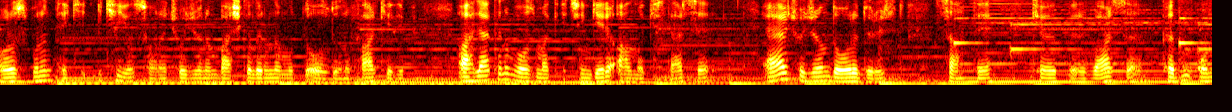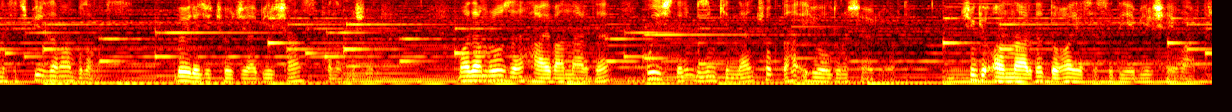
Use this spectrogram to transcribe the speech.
Orospunun teki iki yıl sonra çocuğunun başkalarında mutlu olduğunu fark edip ahlakını bozmak için geri almak isterse eğer çocuğun doğru dürüst, sahte, kağıtları varsa kadın onu hiçbir zaman bulamaz. Böylece çocuğa bir şans tanınmış olur. Madame Rosa hayvanlarda bu işlerin bizimkinden çok daha iyi olduğunu söylüyordu. Çünkü onlarda doğa yasası diye bir şey vardır.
